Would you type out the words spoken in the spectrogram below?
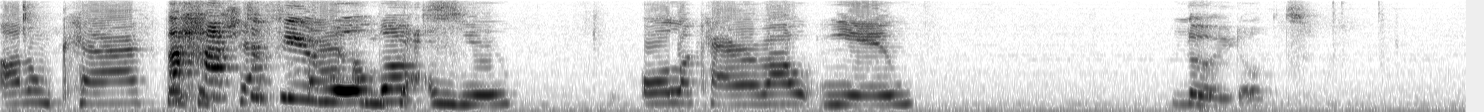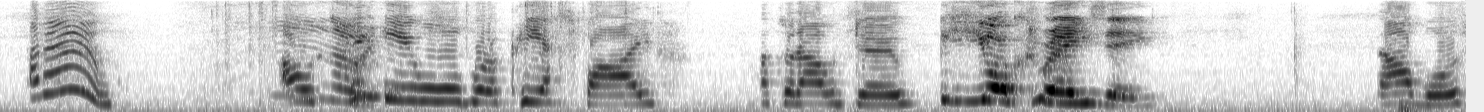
I don't care. I There's hacked a chest few robots. you. All I care about you. No, you don't. I. I'll No, take you over a PS5. That's what I would do. You're crazy. I would.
